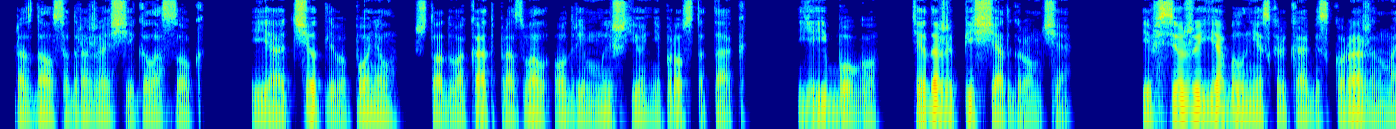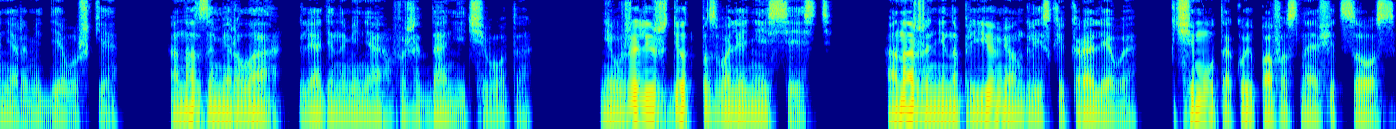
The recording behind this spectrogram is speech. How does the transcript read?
— раздался дрожащий голосок. И я отчетливо понял, что адвокат прозвал Одри мышью не просто так. Ей-богу, те даже пищат громче. И все же я был несколько обескуражен манерами девушки. Она замерла, глядя на меня в ожидании чего-то. Неужели ждет позволения сесть? Она же не на приеме английской королевы. К чему такой пафосный официоз?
